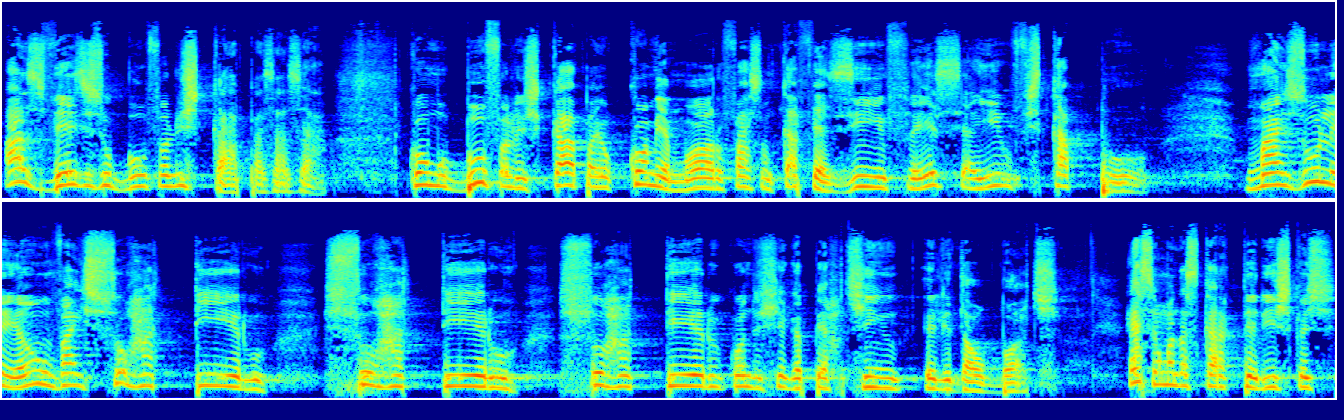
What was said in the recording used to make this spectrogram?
às vezes o búfalo escapa, Zazá como o búfalo escapa, eu comemoro, faço um cafezinho, esse aí escapou. Mas o leão vai sorrateiro, sorrateiro, sorrateiro, e quando chega pertinho, ele dá o bote. Essa é uma das características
